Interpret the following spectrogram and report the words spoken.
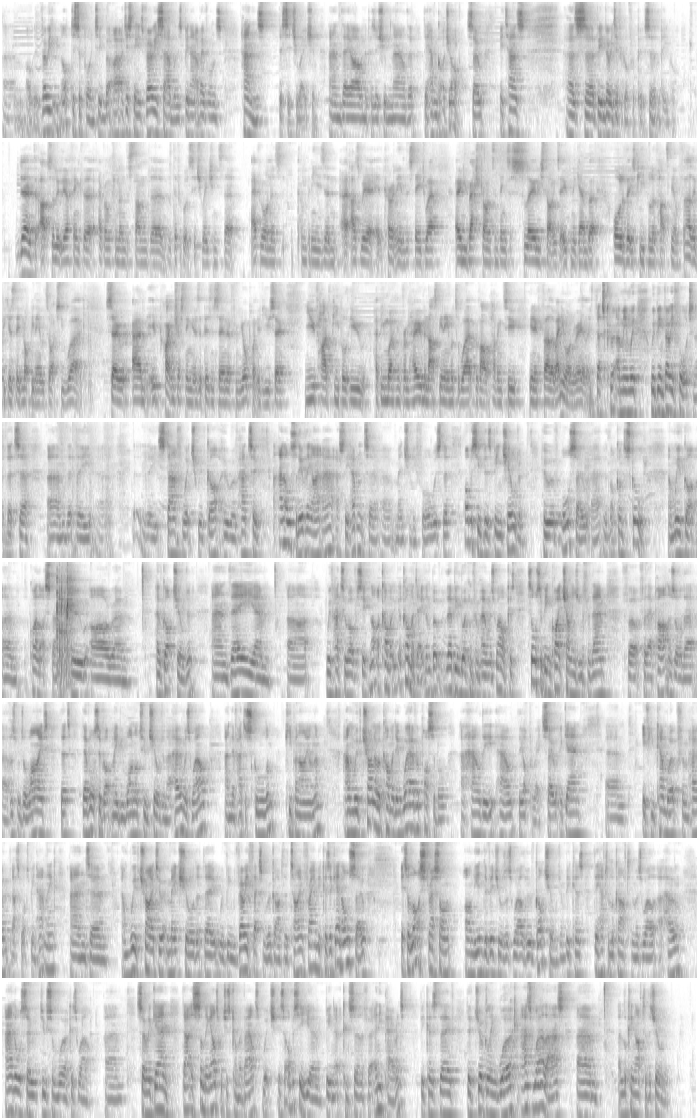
um, very not disappointing, but I, I just think it's very sad when it's been out of everyone's hands this situation, and they are in a position now that they haven't got a job. So it has has uh, been very difficult for certain people. Yeah, absolutely. I think that everyone can understand the, the difficult situations that everyone as companies and uh, as we're currently in the stage where only restaurants and things are slowly starting to open again, but all of those people have had to be on furlough because they've not been able to actually work. So um, it's quite interesting as a business owner from your point of view. So you've had people who have been working from home and that's been able to work without having to you know furlough anyone really. That's correct. I mean we've we've been very fortunate that uh, um, that the uh, the staff which we've got who have had to, and also the other thing I actually haven't uh, uh, mentioned before was that obviously there's been children who have also uh, not gone to school, and we've got um, quite a lot of staff who are um, have got children and they um, we've had to obviously not accommodate them, but they've been working from home as well because it's also been quite challenging for them, for, for their partners or their uh, husbands or wives, that they've also got maybe one or two children at home as well, and they've had to school them, keep an eye on them, and we've tried to accommodate wherever possible uh, how they how they operate. So again. Um, if you can work from home, that's what's been happening, and um, and we've tried to make sure that they we've been very flexible with regard to the time frame because again also it's a lot of stress on on the individuals as well who've got children because they have to look after them as well at home and also do some work as well. Um, so again, that is something else which has come about, which is obviously uh, been a concern for any parent because they've they're juggling work as well as um, looking after the children.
